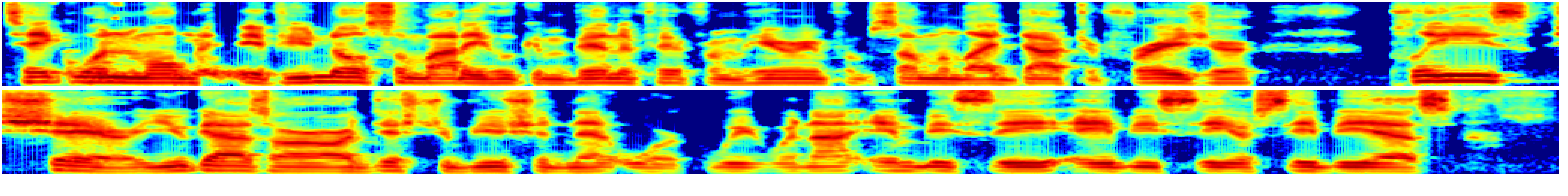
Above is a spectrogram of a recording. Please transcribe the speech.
Take one moment. If you know somebody who can benefit from hearing from someone like Dr. Fraser, please share. You guys are our distribution network. We, we're not NBC, ABC, or CBS.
